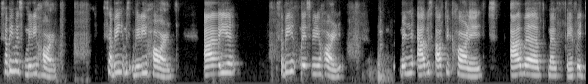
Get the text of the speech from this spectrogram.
Sabine was really hard. Sabine was really hard. I, Sabine was really hard. When I was off to college, I loved my favorite,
